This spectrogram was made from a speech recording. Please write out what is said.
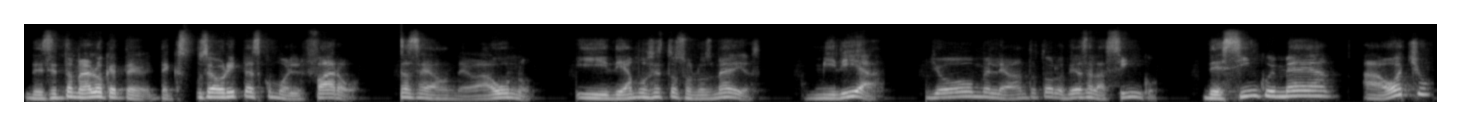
de cierta manera lo que te, te expuse ahorita es como el faro, hacia donde va uno. Y digamos, estos son los medios. Mi día, yo me levanto todos los días a las 5 de cinco y media a 8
